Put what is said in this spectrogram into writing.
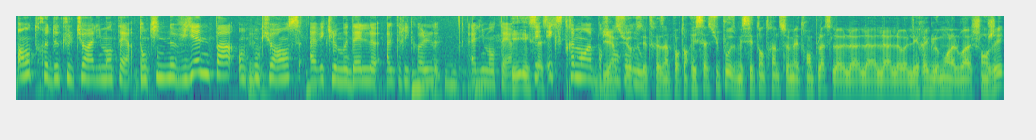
entre deux cultures alimentaires. Donc, ils ne viennent pas en concurrence avec le modèle agricole alimentaire. C'est extrêmement important Bien sûr, c'est très important. Et ça suppose, mais c'est en train de se mettre en place, la, la, la, les règlements, la loi a changé,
